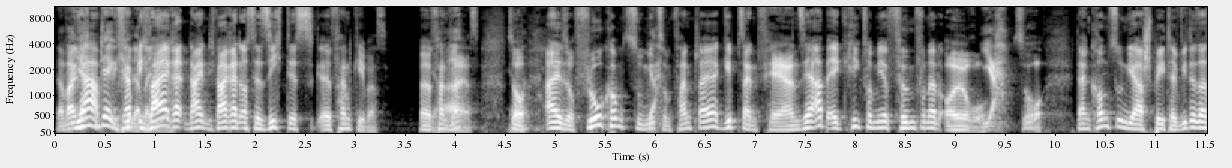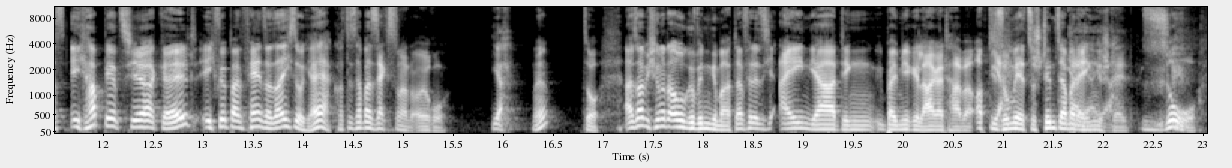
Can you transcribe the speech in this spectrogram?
Da war Ja, ich, hab, ich war ja grad, nein, ich war gerade aus der Sicht des äh, Pfandgebers. Äh, Pfandleihers. So, also Flo kommt zu mir Ja. zum Pfandleiher, gibt seinen Fernseher ab, er kriegt von mir 500 Euro. Ja. So, dann kommst du ein Jahr später wieder, sagst, ich habe jetzt hier Geld, ich will beim Fernseher. Sag ich so, ja, ja, kostet aber 600 Euro. Ja. Ne? So, also habe ich 100 Euro Gewinn gemacht, dafür, dass ich ein Jahr Ding bei mir gelagert habe. Ob die Ja. Summe jetzt so stimmt, sei aber Ja, ja, dahingestellt. So.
